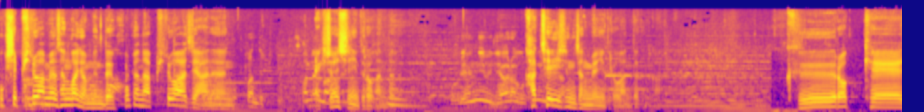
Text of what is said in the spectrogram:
혹시 필요하면 상관이 없는데 혹여나 필요하지 않은 액션씬이 들어간다. 우리 형님이 네 하라고 카체이싱 장면이 들어간다든가 그렇게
